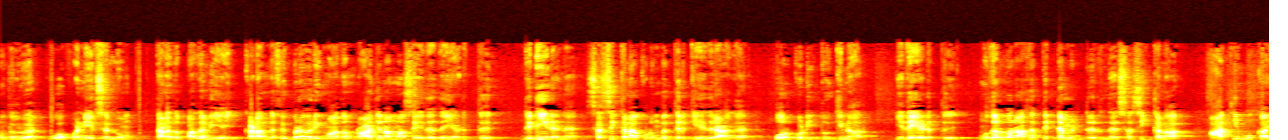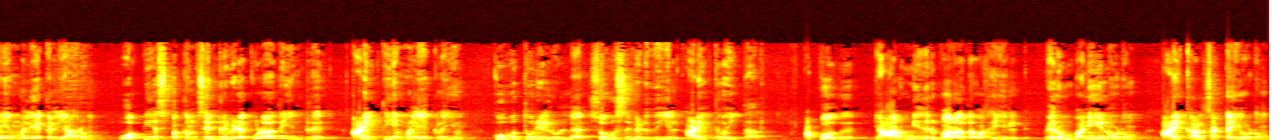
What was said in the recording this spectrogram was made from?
முதல்வர் ஓ பன்னீர்செல்வம் தனது பதவியை கடந்த பிப்ரவரி மாதம் ராஜினாமா செய்ததை அடுத்து திடீரென சசிகலா குடும்பத்திற்கு எதிராக போர்க்கொடி தூக்கினார். இதையடுத்து முதல்வராக திட்டமிட்டிருந்த சசிகலா அதிமுக எம்எல்ஏக்கள் யாரும் ஓபிஎஸ் பக்கம் சென்று விடக்கூடாது என்று அனைத்து எம்எல்ஏக்களையும் கூவத்தூரில் உள்ள சொகுசு விடுதியில் அடைத்து வைத்தார். அப்போது யாரும் எதிர்பாராத வகையில் வெறும் பனியனோடும் அரைக்கால் சட்டையோடும்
